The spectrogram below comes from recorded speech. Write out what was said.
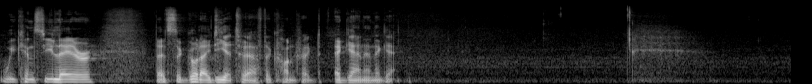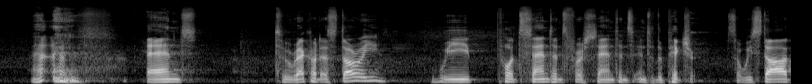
we can see later that's a good idea to have the contract again and again. and to record a story, we put sentence for sentence into the picture. So we start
